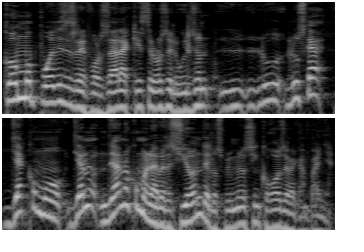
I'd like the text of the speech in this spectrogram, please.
¿cómo puedes reforzar a que este Russell Wilson lu- luzca ya como, ya no, ya no como la versión de los primeros cinco juegos de la campaña?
